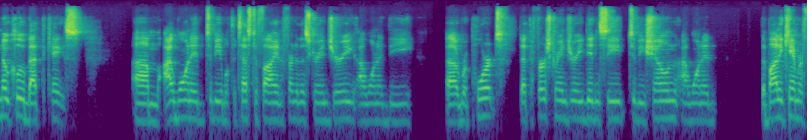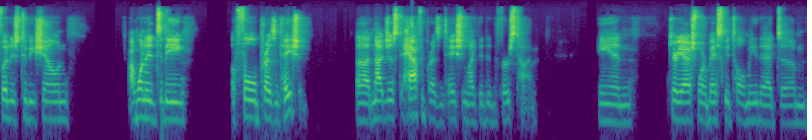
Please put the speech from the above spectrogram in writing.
no clue about the case. Um, I wanted to be able to testify in front of this grand jury. I wanted the uh, report that the first grand jury didn't see to be shown. I wanted the body camera footage to be shown. I wanted it to be a full presentation, uh, not just half a presentation like they did the first time. And Kerry Ashmore basically told me that um,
